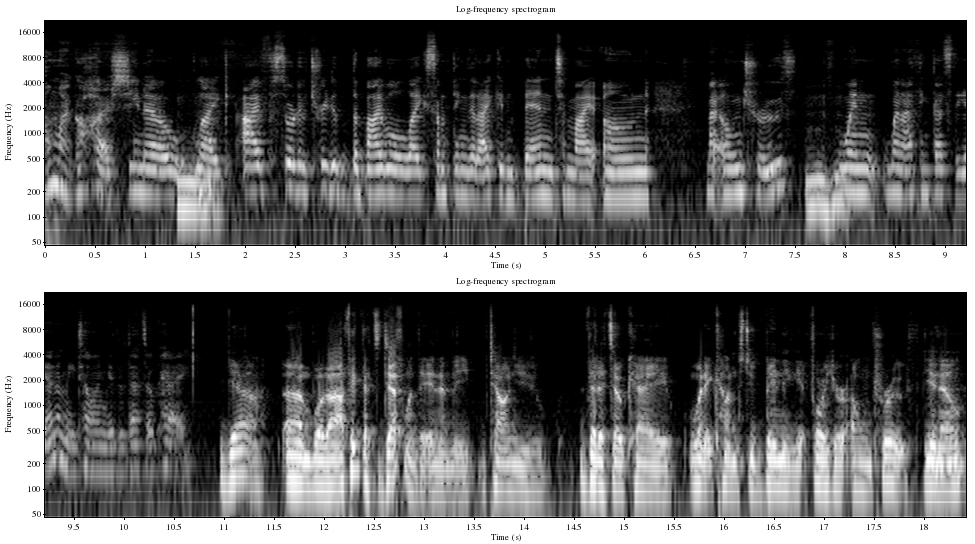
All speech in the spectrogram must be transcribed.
oh my gosh, you know, like I've sort of treated the Bible like something that I can bend to my own my own truth when when I think that's the enemy telling me that that's okay. Yeah. Um, well, I think that's definitely the enemy telling you that it's okay when it comes to bending it for your own truth, you know,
